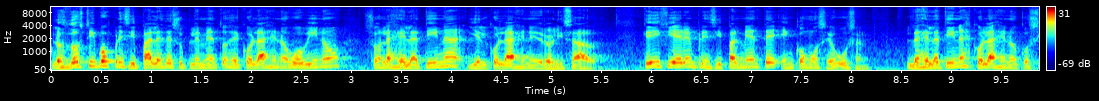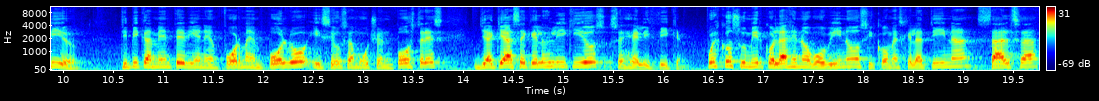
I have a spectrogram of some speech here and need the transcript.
Los dos tipos principales de suplementos de colágeno bovino son la gelatina y el colágeno hidrolizado que difieren principalmente en cómo se usan. La gelatina es colágeno cocido. Típicamente viene en forma en polvo y se usa mucho en postres, ya que hace que los líquidos se gelifiquen. Puedes consumir colágeno bovino si comes gelatina, salsa,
